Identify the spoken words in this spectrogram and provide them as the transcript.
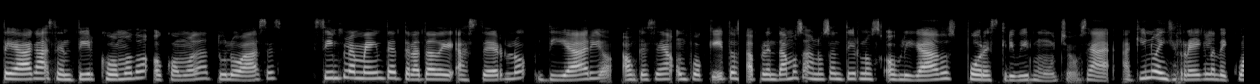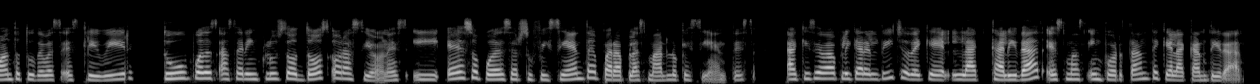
te haga sentir cómodo o cómoda, tú lo haces. Simplemente trata de hacerlo diario, aunque sea un poquito. Aprendamos a no sentirnos obligados por escribir mucho. O sea, aquí no hay regla de cuánto tú debes escribir. Tú puedes hacer incluso dos oraciones y eso puede ser suficiente para plasmar lo que sientes. Aquí se va a aplicar el dicho de que la calidad es más importante que la cantidad.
